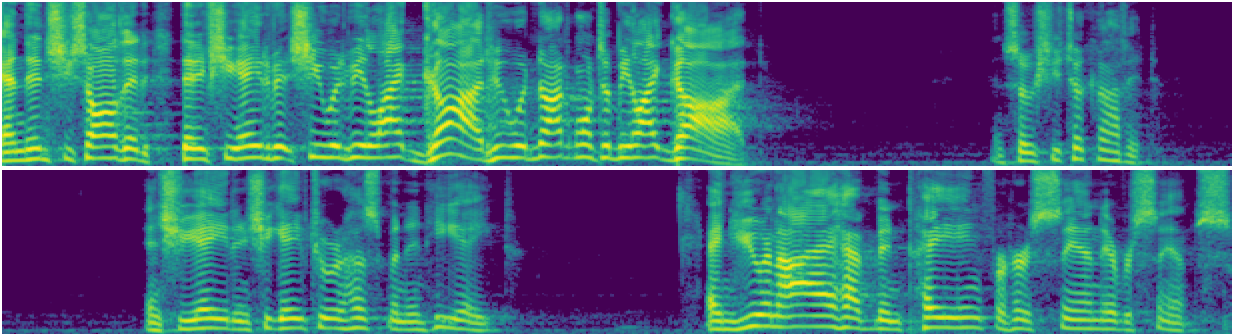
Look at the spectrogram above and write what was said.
And then she saw that, that if she ate of it, she would be like God, who would not want to be like God. And so she took of it. And she ate and she gave to her husband, and he ate. And you and I have been paying for her sin ever since.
